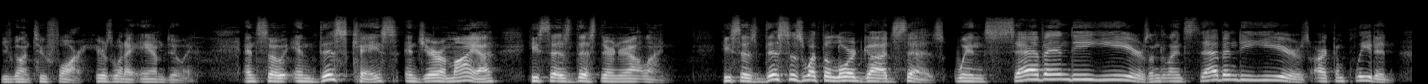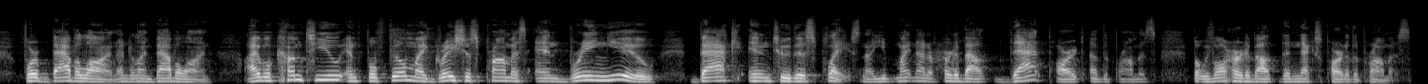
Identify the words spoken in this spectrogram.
You've gone too far. Here's what I am doing. And so in this case, in Jeremiah, he says this there in your outline. He says, This is what the Lord God says. When 70 years, underline 70 years, are completed for Babylon, underline Babylon, I will come to you and fulfill my gracious promise and bring you back into this place. Now, you might not have heard about that part of the promise, but we've all heard about the next part of the promise.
